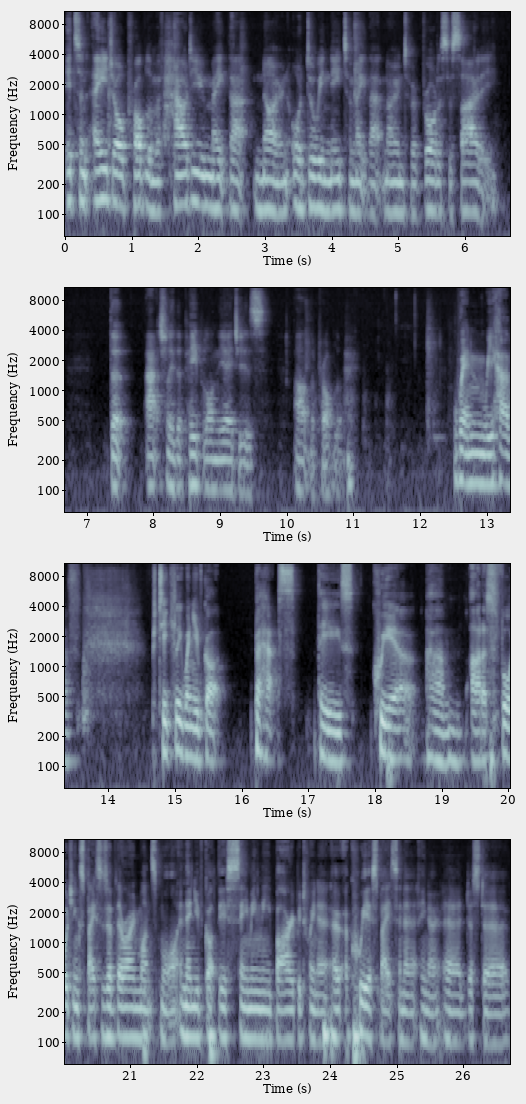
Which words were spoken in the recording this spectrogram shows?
It's an age old problem of how do you make that known, or do we need to make that known to a broader society that actually the people on the edges aren't the problem? when we have, particularly when you've got perhaps these queer um, artists forging spaces of their own once more, and then you've got this seemingly barrier between a, a, queer space and a you know a, just a,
